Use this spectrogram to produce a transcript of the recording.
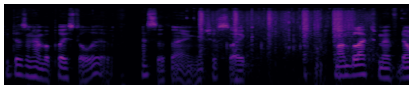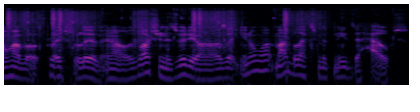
he doesn't have a place to live. That's the thing. It's just like my blacksmith don't have a place to live. And I was watching this video and I was like, you know what? My blacksmith needs a house.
